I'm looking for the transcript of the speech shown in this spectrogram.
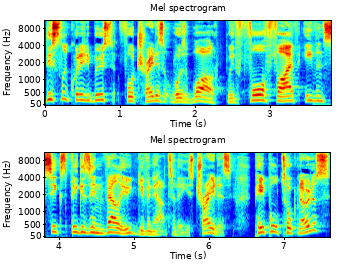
This liquidity boost for traders was wild, with four, five, even six figures in value given out to these traders. People took notice.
